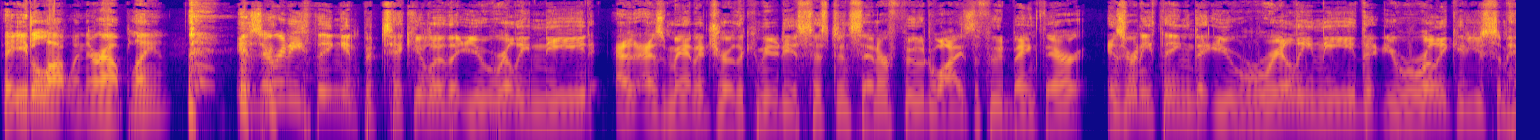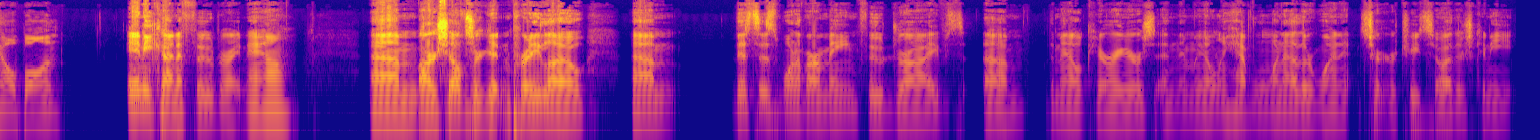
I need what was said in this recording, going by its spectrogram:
They eat a lot when they're out playing. Is there anything in particular that you really need as, as manager of the community assistance center, food wise, the food bank there? Is there anything that you really need that you really could use some help on? Any kind of food right now. Um, our shelves are getting pretty low. Um, this is one of our main food drives, um, the mail carriers, and then we only have one other one at Sugar Treat so others can eat.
